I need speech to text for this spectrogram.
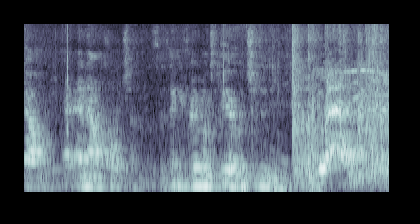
our, and our culture. So thank you very much for the opportunity.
